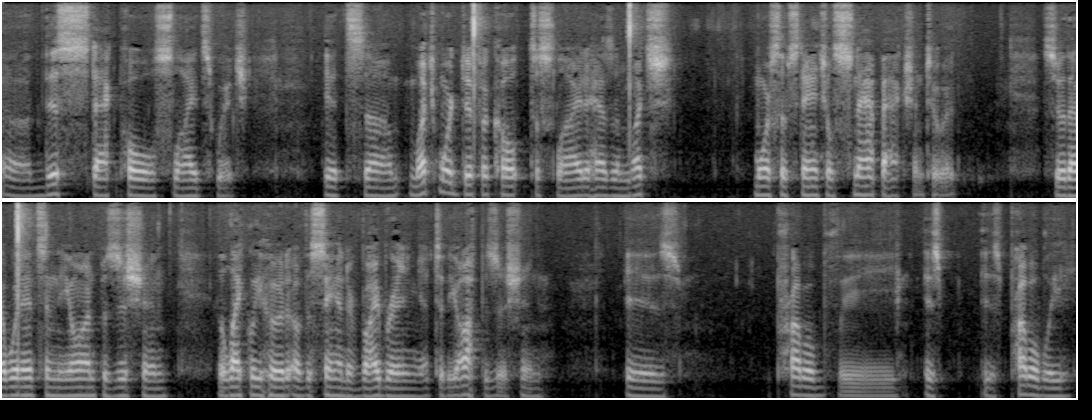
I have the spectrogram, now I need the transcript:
uh, this Stackpole slide switch. It's um, much more difficult to slide. It has a much more substantial snap action to it. So that when it's in the on position, the likelihood of the sander vibrating it to the off position is probably is is probably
